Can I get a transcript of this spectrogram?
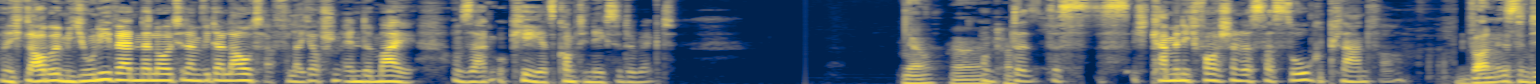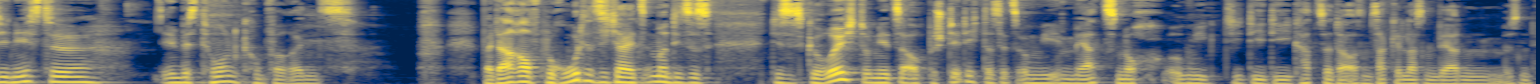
Und ich glaube, im Juni werden die Leute dann wieder lauter, vielleicht auch schon Ende Mai und sagen, okay, jetzt kommt die nächste Direct. Ja, ja. Und das, das, das, ich kann mir nicht vorstellen, dass das so geplant war. Wann ist denn die nächste Investorenkonferenz? Weil darauf beruhte sich ja jetzt immer dieses, dieses Gerücht und jetzt auch bestätigt, dass jetzt irgendwie im März noch irgendwie die, die, die Katze da aus dem Sack gelassen werden müssen.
